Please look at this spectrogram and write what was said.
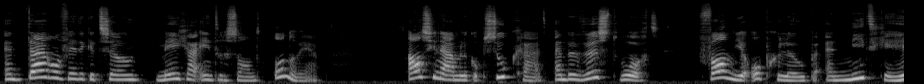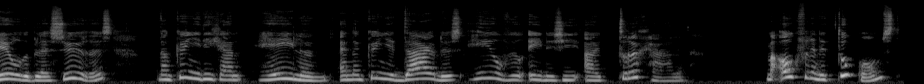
En daarom vind ik het zo'n mega interessant onderwerp. Als je namelijk op zoek gaat en bewust wordt van je opgelopen en niet geheelde blessures, dan kun je die gaan helen. En dan kun je daar dus heel veel energie uit terughalen. Maar ook voor in de toekomst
